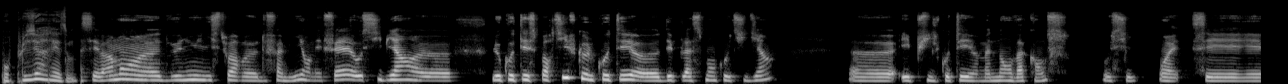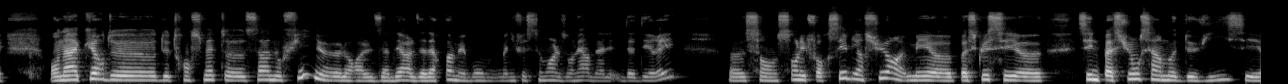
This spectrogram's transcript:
pour plusieurs raisons. C'est vraiment euh, devenu une histoire euh, de famille, en effet, aussi bien euh, le côté sportif que le côté déplacement quotidien, et puis le côté maintenant vacances aussi. Ouais, c'est. On a à cœur de, transmettre ça à nos filles. Alors elles adhèrent, elles adhèrent pas, mais bon, manifestement elles ont l'air d'adhérer. sans, sans, les forcer bien sûr, mais parce que c'est c'est une passion, c'est un mode de vie, c'est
